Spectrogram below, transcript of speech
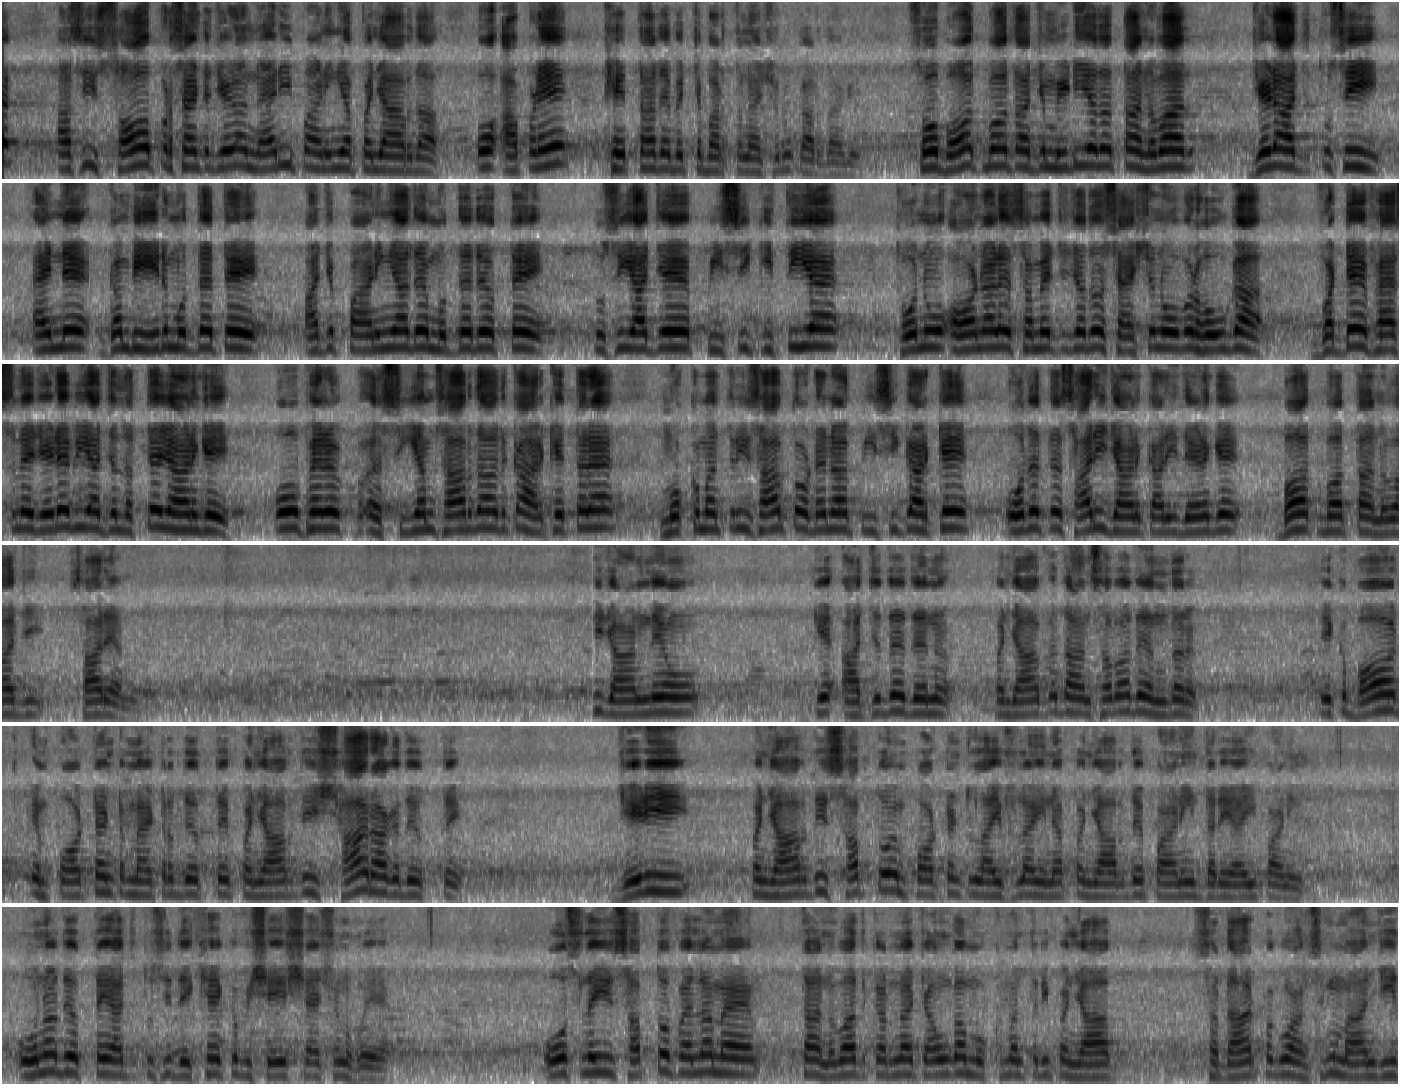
ਅਸੀਂ 100% ਜਿਹੜਾ ਨਹਿਰੀ ਪਾਣੀ ਆ ਪੰਜਾਬ ਦਾ, ਉਹ ਆਪਣੇ ਖੇਤਾਂ ਦੇ ਵਿੱਚ ਵਰਤਣਾ ਸ਼ੁਰੂ ਕਰ ਦਾਂਗੇ। ਸੋ ਬਹੁਤ ਬਹੁਤ ਅੱਜ ਮੀਡੀਆ ਦਾ ਧੰਨਵਾਦ, ਜਿਹੜਾ ਅੱਜ ਤੁਸੀਂ ਐਨੇ ਗੰਭੀਰ ਮੁੱਦੇ ਤੇ, ਅੱਜ ਪਾਣੀਆਂ ਦੇ ਮੁੱਦੇ ਦੇ ਉੱਤੇ ਤੁਸੀਂ ਅੱਜ ਇਹ ਪੀਸੀ ਕੀਤੀ ਹੈ। ਤੁਹਾਨੂੰ ਆਉਣ ਵਾਲੇ ਸਮੇਂ 'ਚ ਜਦੋਂ ਸੈਸ਼ਨ ਓਵਰ ਹੋਊਗਾ, ਵੱਡੇ ਫੈਸਲੇ ਜਿਹੜੇ ਵੀ ਅੱਜ ਲੱਤੇ ਜਾਣਗੇ, ਉਹ ਫਿਰ ਸੀਐਮ ਸਾਹਿਬ ਦਾ ਅਧਿਕਾਰ ਖੇਤਰ ਹੈ। ਮੁੱਖ ਮੰਤਰੀ ਸਾਹਿਬ ਤੁਹਾਡੇ ਨਾਲ ਪੀਸੀ ਕਰਕੇ ਉਹਦੇ ਤੇ ਸਾਰੀ ਜਾਣਕਾਰੀ ਦੇਣਗੇ। ਬਹੁਤ ਬਹੁਤ ਧੰਨਵਾਦ ਜੀ ਸਾਰਿਆਂ ਨੂੰ। ਤੁਸੀਂ ਜਾਣਦੇ ਹੋ ਕਿ ਅੱਜ ਦੇ ਦਿਨ ਪੰਜਾਬ ਵਿਧਾਨ ਸਭਾ ਦੇ ਅੰਦਰ ਇੱਕ ਬਹੁਤ ਇੰਪੋਰਟੈਂਟ ਮੈਟਰ ਦੇ ਉੱਤੇ, ਪੰਜਾਬ ਦੀ ਸ਼ਾਹ ਰਗ ਦੇ ਉੱਤੇ, ਜਿਹੜੀ ਪੰਜਾਬ ਦੀ ਸਭ ਤੋਂ ਇੰਪੋਰਟੈਂਟ ਲਾਈਫਲਾਈਨ ਹੈ, ਪੰਜਾਬ ਦੇ ਪਾਣੀ, ਦਰਿਆਈ ਪਾਣੀ, ਉਹਨਾਂ ਦੇ ਉੱਤੇ ਅੱਜ ਤੁਸੀਂ ਦੇਖਿਆ ਇੱਕ ਵਿਸ਼ੇਸ਼ ਸੈਸ਼ਨ ਹੋਇਆ। ਉਸ ਲਈ ਸਭ ਤੋਂ ਪਹਿਲਾਂ ਮੈਂ ਧੰਨਵਾਦ ਕਰਨਾ ਚਾਹੂੰਗਾ ਮੁੱਖ ਮੰਤਰੀ ਪੰਜਾਬ ਸਰਦਾਰ ਭਗਵੰਤ ਸਿੰਘ ਮਾਨ ਜੀ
